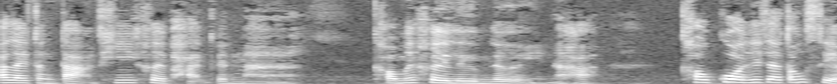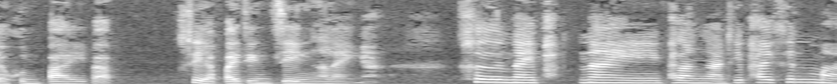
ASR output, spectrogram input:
อะไรต่างๆที่เคยผ่านกันมา เขาไม่เคยลืมเลยนะคะ เขากลัวที่จะต้องเสียคุณไปแบบเสียไปจริง ๆ อะไรเงี้ยคือในในพลังงานที่ไพ่ขึ้นมา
